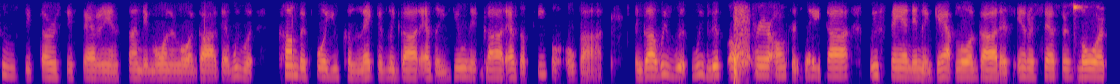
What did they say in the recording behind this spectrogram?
Tuesday, Thursday, Saturday, and Sunday morning, Lord God, that we would come before you collectively, God, as a unit, God, as a people, oh God. And God, we we lift up prayer on today, God. We stand in the gap, Lord God, as intercessors, Lord,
